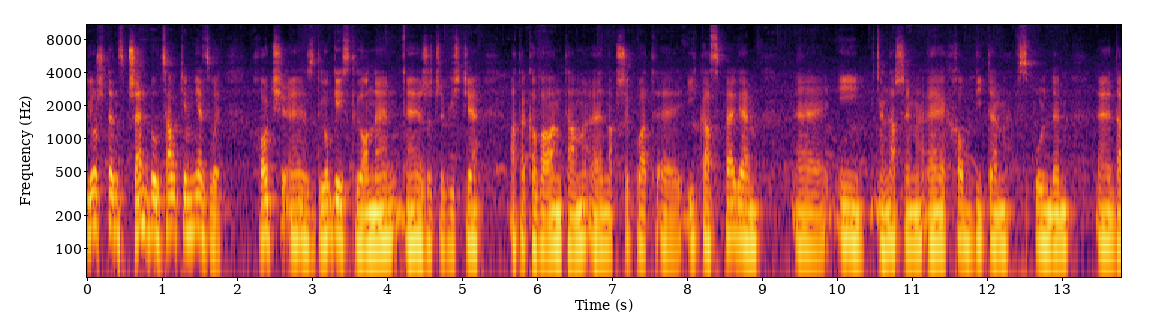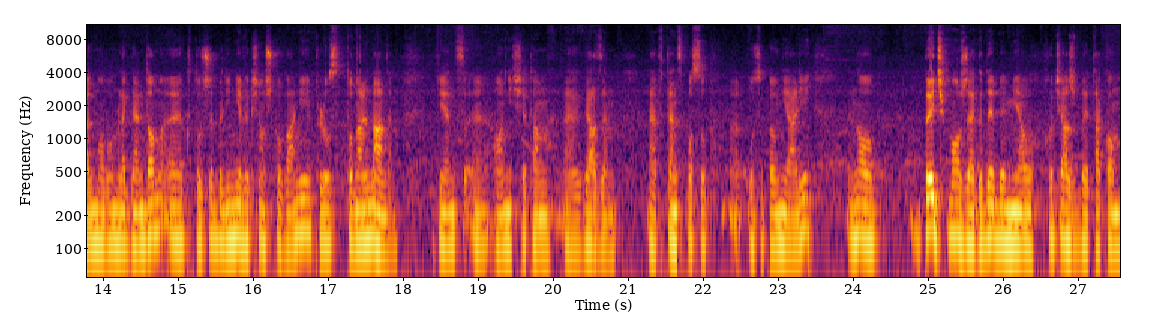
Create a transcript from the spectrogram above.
już ten sprzęt był całkiem niezły. Choć e, z drugiej strony e, rzeczywiście atakowałem tam e, na przykład i Kasperem, i naszym hobbitem wspólnym darmową legendą, którzy byli niewyksiążkowani, plus Tonalnanem, więc oni się tam razem w ten sposób uzupełniali. No, być może gdybym miał chociażby taką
